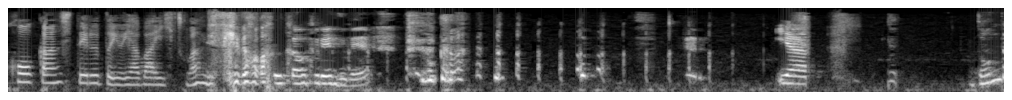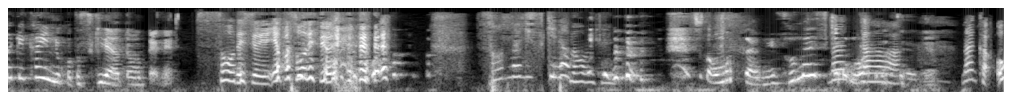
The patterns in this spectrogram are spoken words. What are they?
交換してるというやばい人なんですけど、空間フレンズね。いや、どんだけカインのこと好きだよって思ったよね。そうですよね。やっぱそうですよね。そんなに好きなの？みたいな。ちょっと思ったよね。そんなに好きなの？なんかね。なんか、応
